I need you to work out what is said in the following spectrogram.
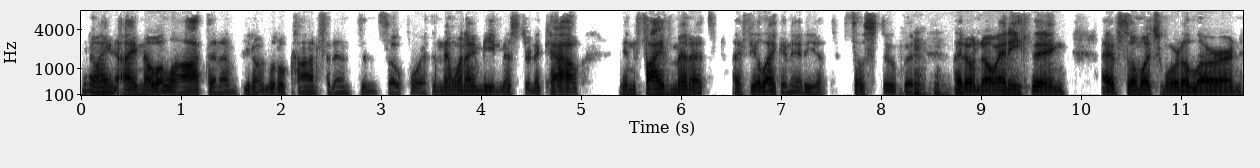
you know, I, I know a lot and I'm, you know, a little confident and so forth. And then when I meet Mr. Nakao, in five minutes, I feel like an idiot. So stupid. I don't know anything. I have so much more to learn.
